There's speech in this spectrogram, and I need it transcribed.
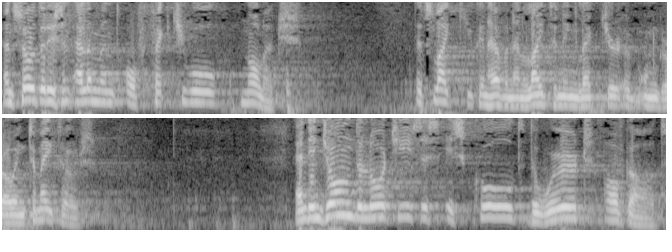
And so there is an element of factual knowledge. It's like you can have an enlightening lecture on growing tomatoes. And in John, the Lord Jesus is called the Word of God.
